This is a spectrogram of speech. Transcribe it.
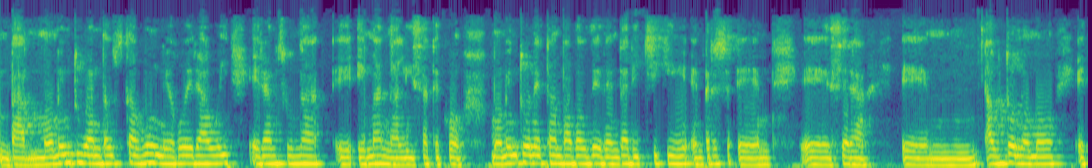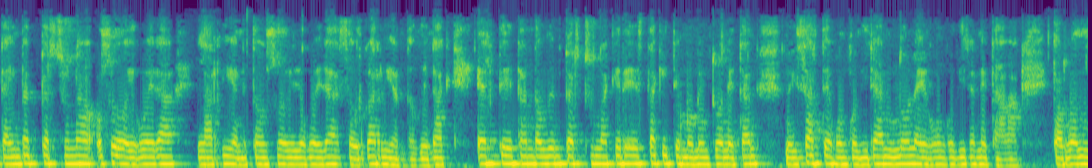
ba, momentuan dauzkagun egoera hoi erantzuna e, eman alizateko momentu honetan badaude dendari txiki enpresa e, e, zera autonomo eta hainbat pertsona oso egoera larrian eta oso egoera zaurgarrian daudenak. Erteetan dauden pertsonak ere ez dakite momentu honetan noiz arte egongo diran, nola egongo diran eta bak. Eta orduan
